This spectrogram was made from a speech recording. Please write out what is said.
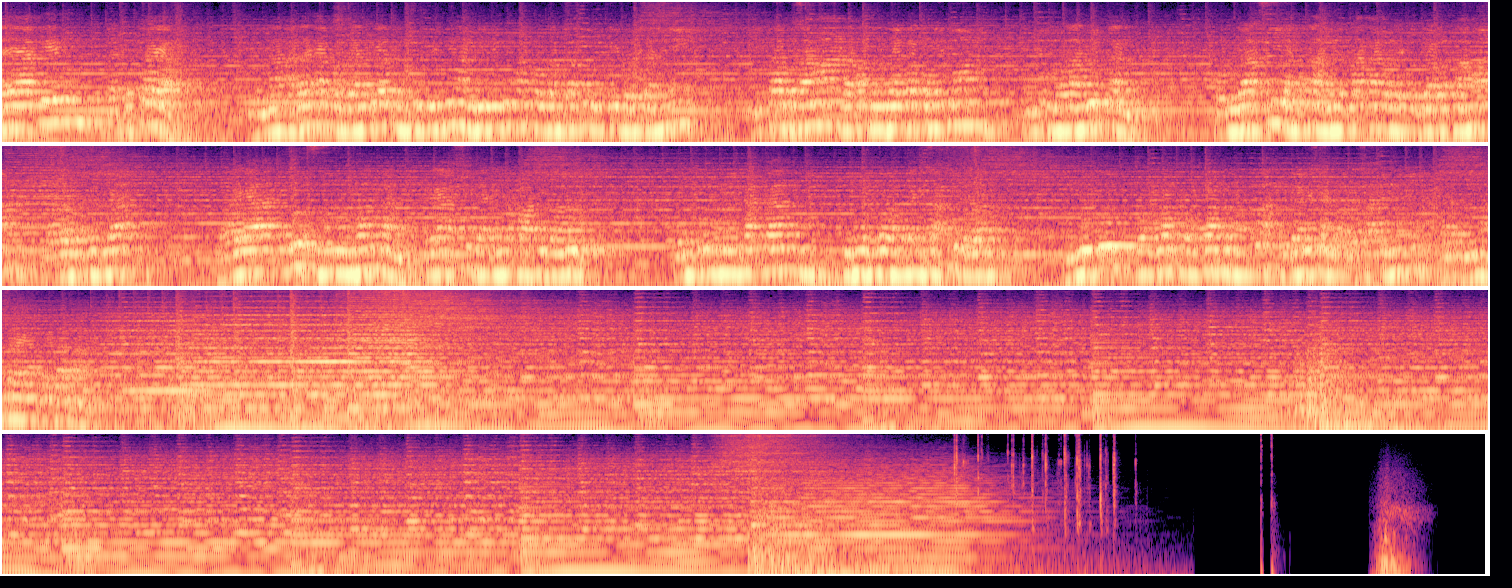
Saya yakin dan percaya dengan adanya pergantian unsur pimpinan di lingkungan program satu Bukti Indonesia ini, kita bersama dapat menjaga komitmen untuk melanjutkan fondasi yang telah diletakkan oleh pejabat lama dalam bekerja saya terus mengembangkan kreasi dan inovasi baru untuk meningkatkan kinerja organisasi dalam mendukung program-program yang telah digariskan pada saat ini.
